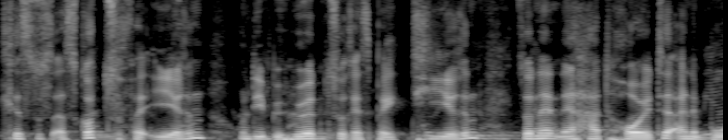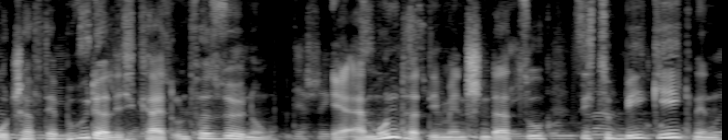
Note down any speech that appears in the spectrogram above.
Christus als Gott zu verehren und die Behörden zu respektieren, sondern er hat heute eine Botschaft der Brüderlichkeit und Versöhnung. Er ermuntert die Menschen dazu, sich zu begegnen,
